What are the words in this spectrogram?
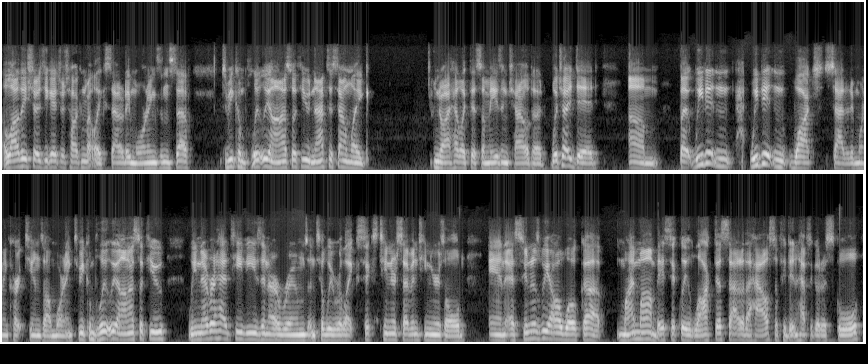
A lot of these shows you guys are talking about, like Saturday mornings and stuff. To be completely honest with you, not to sound like you know, I had like this amazing childhood, which I did. Um, but we didn't we didn't watch Saturday morning cartoons all morning. To be completely honest with you, we never had TVs in our rooms until we were like 16 or 17 years old. And as soon as we all woke up, my mom basically locked us out of the house if we didn't have to go to school,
